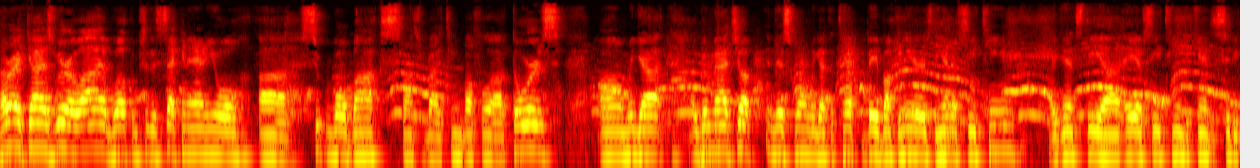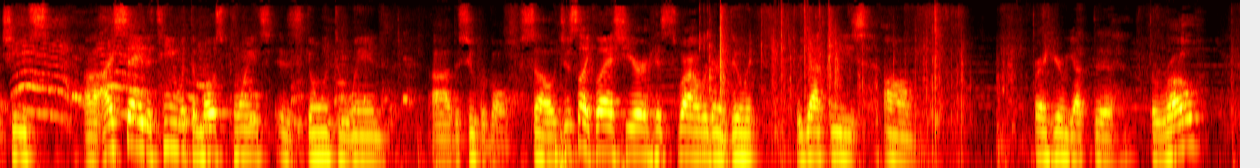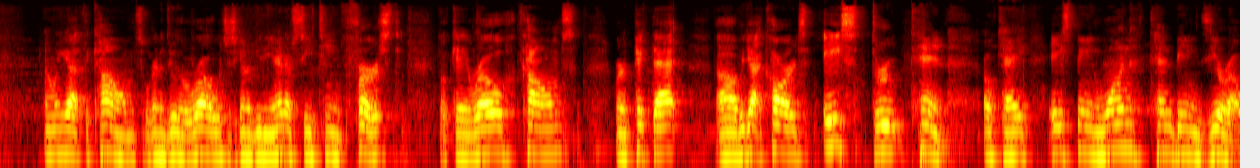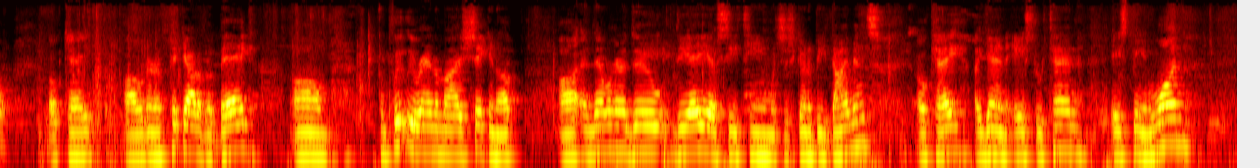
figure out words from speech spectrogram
All right, guys, we're live. Welcome to the second annual uh, Super Bowl box sponsored by Team Buffalo Outdoors. Um, we got a good matchup in this one. We got the Tampa Bay Buccaneers, the NFC team, against the uh, AFC team, the Kansas City Chiefs. Uh, I say the team with the most points is going to win uh, the Super Bowl. So just like last year, this is how we're going to do it. We got these um, right here. We got the the row, and we got the columns. We're going to do the row, which is going to be the NFC team first. Okay, row, columns. We're going to pick that. Uh, we got cards ace through 10. Okay, ace being 1, 10 being 0. Okay, uh, we're going to pick out of a bag. Um, completely randomized, shaken up. Uh, and then we're going to do the AFC team, which is going to be diamonds. Okay, again, ace through 10, ace being 1,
